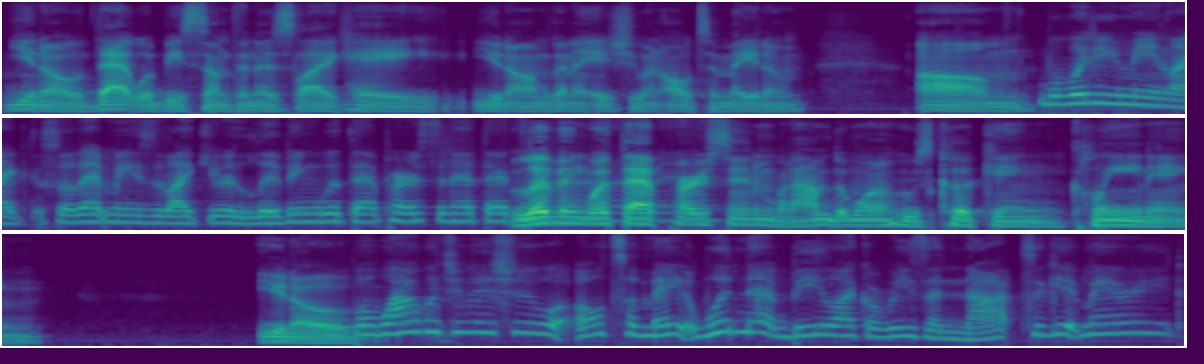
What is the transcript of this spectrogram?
you know, that would be something that's like, hey, you know, I'm going to issue an ultimatum. Um, well what do you mean like so that means like you're living with that person at that living with that time? person, but I'm the one who's cooking, cleaning, you know. But why would you issue an ultimatum? Wouldn't that be like a reason not to get married?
